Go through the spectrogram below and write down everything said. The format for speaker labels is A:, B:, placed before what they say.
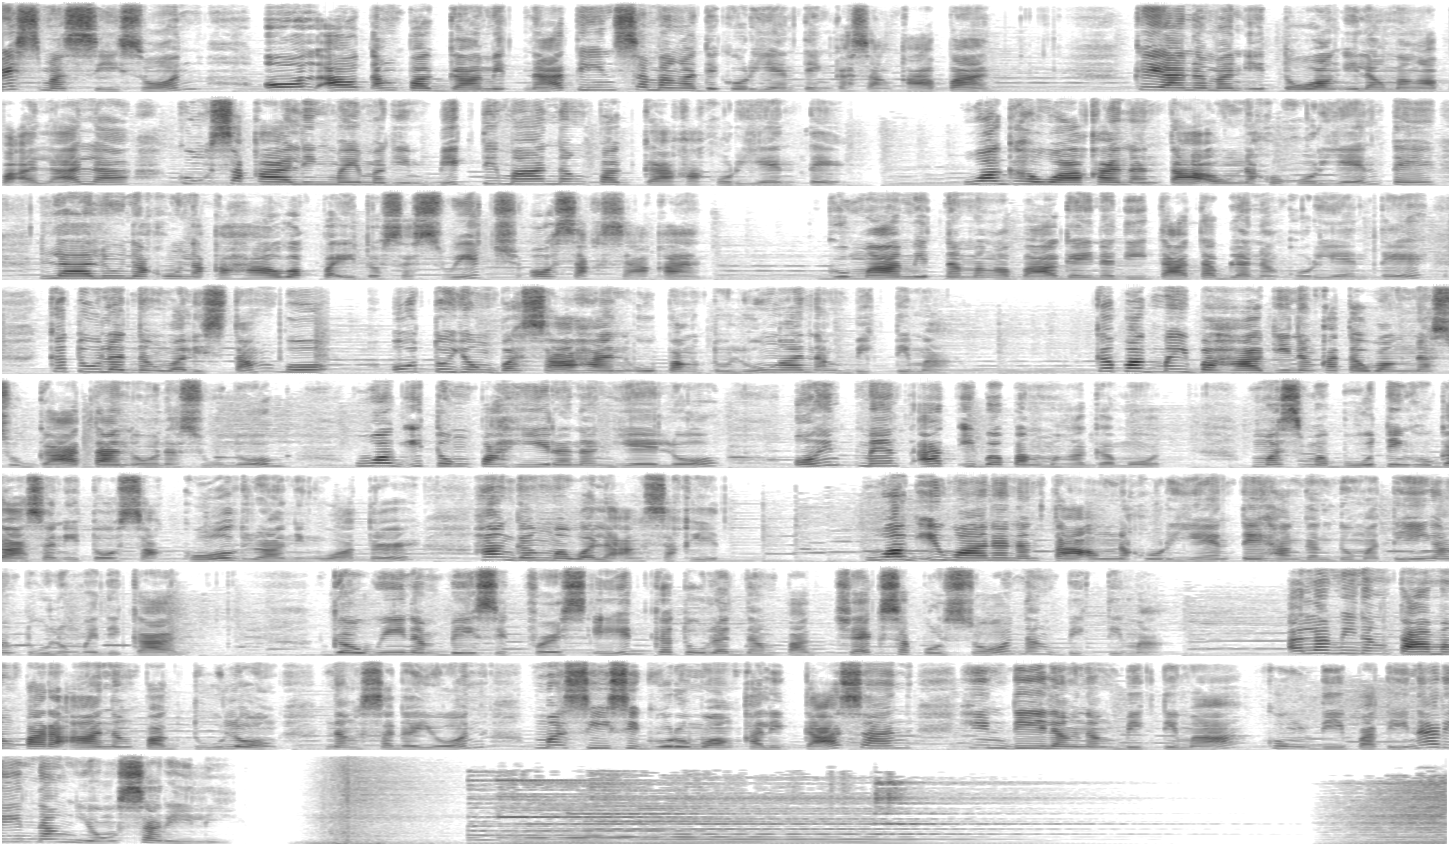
A: Christmas season, all out ang paggamit natin sa mga dekuryenteng kasangkapan. Kaya naman ito ang ilang mga paalala kung sakaling may maging biktima ng pagkakakuryente. Huwag hawakan ang taong nakukuryente lalo na kung nakahawak pa ito sa switch o saksakan. Gumamit ng mga bagay na di tatabla ng kuryente katulad ng walis tambo o tuyong basahan upang tulungan ang biktima. Kapag may bahagi ng katawang nasugatan o nasunog, huwag itong pahira ng yelo, ointment at iba pang mga gamot. Mas mabuting hugasan ito sa cold running water hanggang mawala ang sakit. Huwag iwanan ang taong nakuryente hanggang dumating ang tulong medikal. Gawin ang basic first aid katulad ng pag-check sa pulso ng biktima. Alamin ang tamang paraan ng pagtulong nang sa gayon masisiguro mo ang kaligtasan hindi lang ng biktima kundi pati na rin ng iyong sarili.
